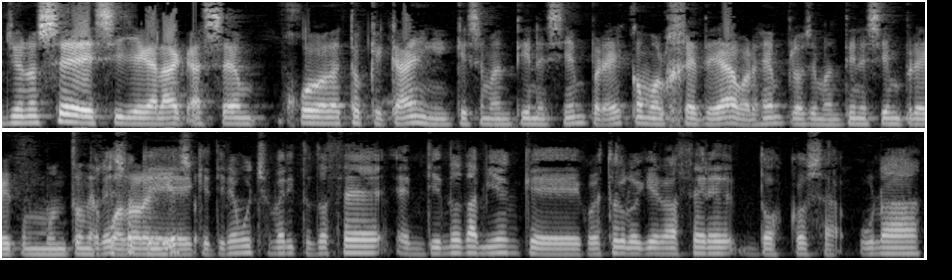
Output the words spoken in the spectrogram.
Yo no sé si llegará a ser un juego de estos que caen y que se mantiene siempre. Es como el GTA, por ejemplo, se mantiene siempre con un montón de Por eso jugadores y que, eso. que tiene mucho mérito. Entonces entiendo también que con esto que lo quieren hacer es dos cosas. Una,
